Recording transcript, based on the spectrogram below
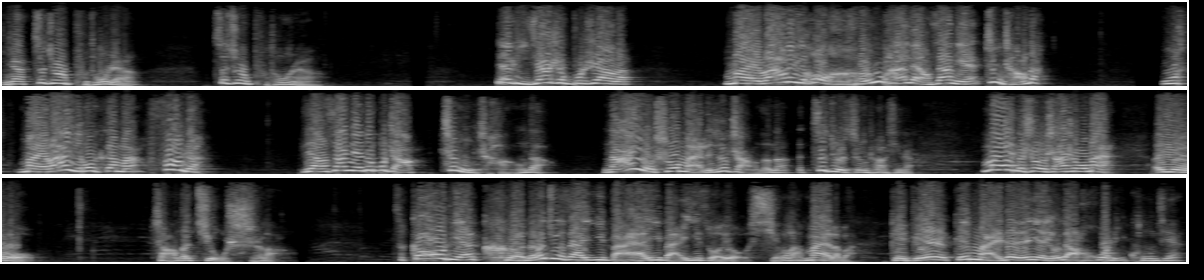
你看，这就是普通人，这就是普通人。那李嘉诚不是这样的，买完了以后横盘两三年，正常的。我买完以后干嘛？放着，两三年都不涨，正常的。哪有说买了就涨的呢？这就是正常心态。卖的时候啥时候卖？哎呦，涨到九十了，这高点可能就在一百啊一百一左右，行了，卖了吧，给别人给买的人也有点获利空间。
